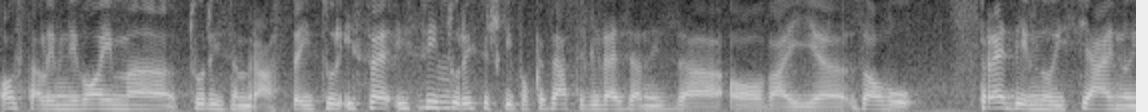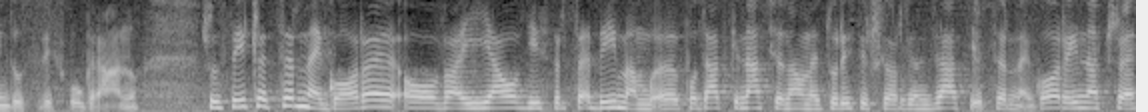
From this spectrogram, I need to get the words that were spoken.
ostalim nivoima turizam raste i svi mhm. turistički pokazatelji vezani ovaj, za ovu predivnu i sjajnu industrijsku granu. Što se tiče Crne Gore, ovaj, ja ovdje ispred sebe imam eh, podatke nacionalne turističke organizacije Crne Gore. Inače,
